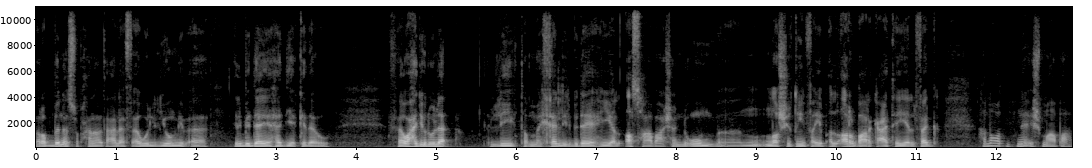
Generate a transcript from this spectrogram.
ربنا سبحانه وتعالى في أول اليوم يبقى البداية هادية كده. فواحد يقول له لا ليه؟ طب ما يخلي البداية هي الأصعب عشان نقوم نشيطين فيبقى الأربع ركعات هي الفجر. هنقعد نتناقش مع بعض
